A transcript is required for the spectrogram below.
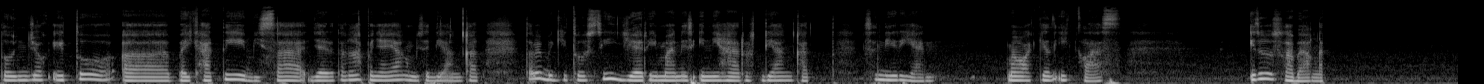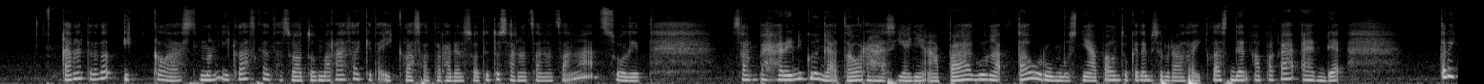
tunjuk itu e, baik hati bisa. Jari tengah penyayang bisa diangkat. Tapi begitu sih jari manis ini harus diangkat sendirian mewakili ikhlas itu susah banget karena ternyata ikhlas mengikhlaskan sesuatu merasa kita ikhlas terhadap sesuatu itu sangat sangat sangat sulit. Sampai hari ini gue nggak tahu rahasianya apa gue nggak tahu rumusnya apa untuk kita bisa merasa ikhlas dan apakah ada trik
